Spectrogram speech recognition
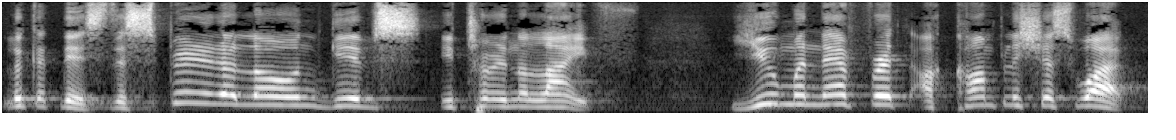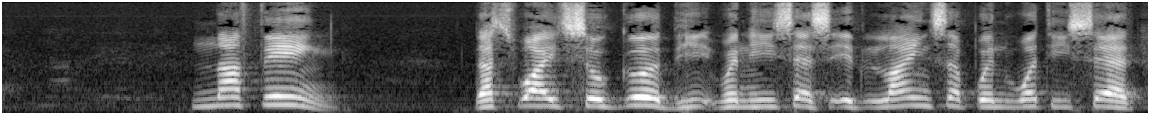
Look at this. The Spirit alone gives eternal life. Human effort accomplishes what? Nothing. That's why it's so good he, when he says it lines up with what he said.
